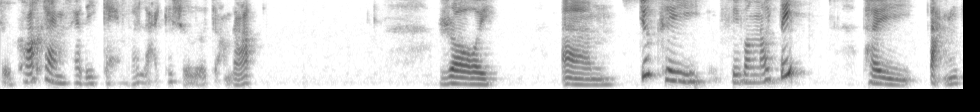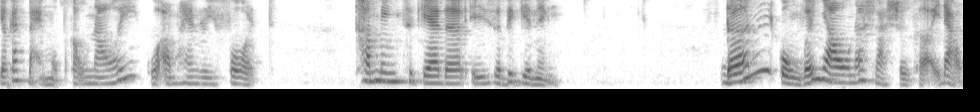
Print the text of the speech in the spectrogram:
sự khó khăn sẽ đi kèm với lại cái sự lựa chọn đó. Rồi à, trước khi phi vân nói tiếp thì tặng cho các bạn một câu nói của ông henry ford coming together is a beginning. Đến cùng với nhau nó là sự khởi đầu.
